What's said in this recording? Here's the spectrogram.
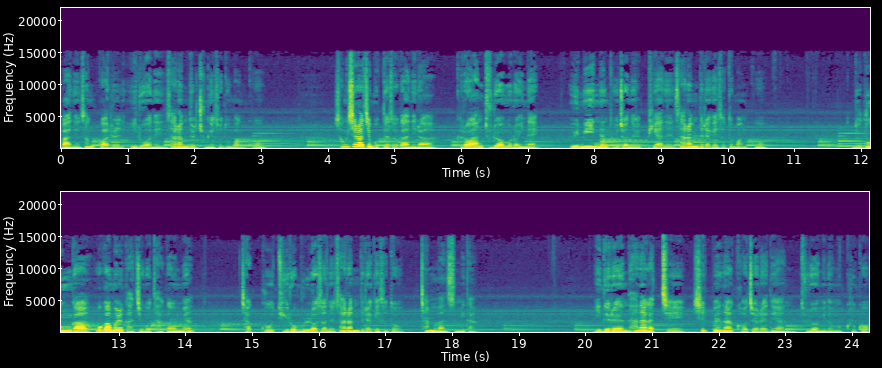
많은 성과를 이루어낸 사람들 중에서도 많고, 성실하지 못해서가 아니라 그러한 두려움으로 인해 의미 있는 도전을 피하는 사람들에게서도 많고, 누군가 호감을 가지고 다가오면 자꾸 뒤로 물러서는 사람들에게서도 참 많습니다. 이들은 하나같이 실패나 거절에 대한 두려움이 너무 크고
